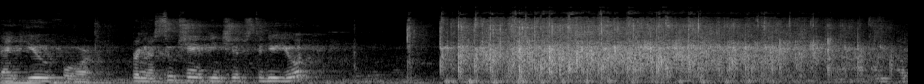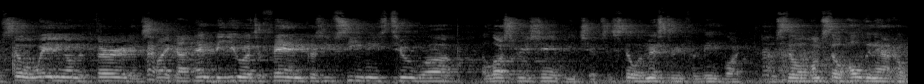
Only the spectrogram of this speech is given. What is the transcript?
Thank you for bringing us two championships to New York. I'm still waiting on the third. It's like I envy you as a fan because you've seen these two uh, illustrious championships. It's still a mystery for me, but I'm still I'm still holding out hope.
